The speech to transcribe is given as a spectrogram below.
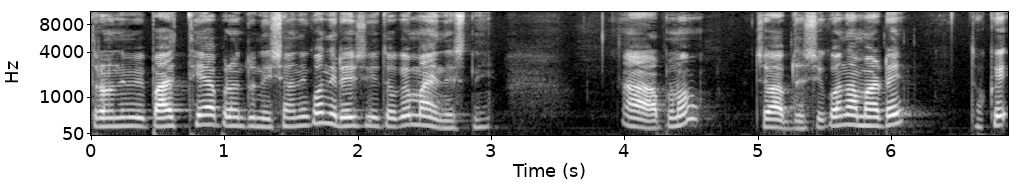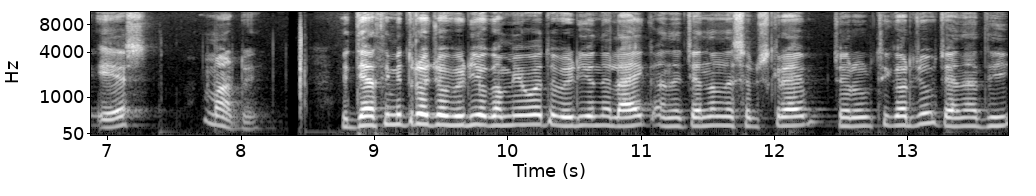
ત્રણને બે પાંચ થયા, પરંતુ નિશાની કોની રહેશે તો કે માઇનસની. આ આપણો જવાબ થશે કોના માટે? તો કે એસ માટે. વિદ્યાર્થી મિત્રો, જો વીડિયો ગમ્યો હોય તો વિડીયોને લાઇક અને ચેનલને સબસ્ક્રાઈબ જરૂરથી કરજો, જેનાથી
